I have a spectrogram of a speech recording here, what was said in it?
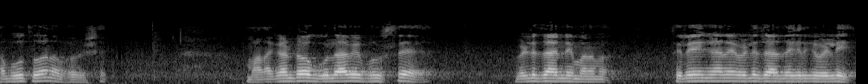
నా నా భవిష్యత్. మనకంటూ గులాబీ పూస్తే వెళ్ళి దాన్ని మనం తెలియగానే వెళ్ళి దాని దగ్గరికి వెళ్ళి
